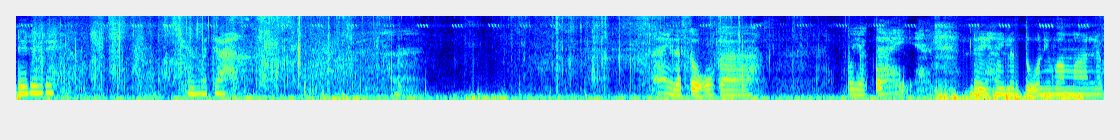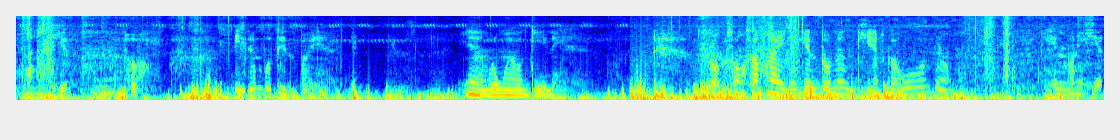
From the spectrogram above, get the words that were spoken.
เด้เด้เด้เห็นว่าจ้า ให้ ละโตกะบ่อยากได้ได้ให้ละโตนี่ว่ามาแล้วบ่มาเขียดอืมเถอะดีเดินบ่เต้นไป อย่างลงมาบางกีนี่ดอกสองสามให้จะเห็นตัวหนึ่งเขียดก็โอ้ยพี่น้องเห็นบ่นี่เขียด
